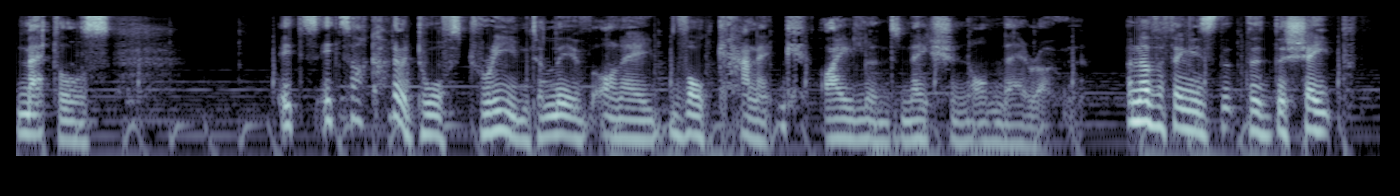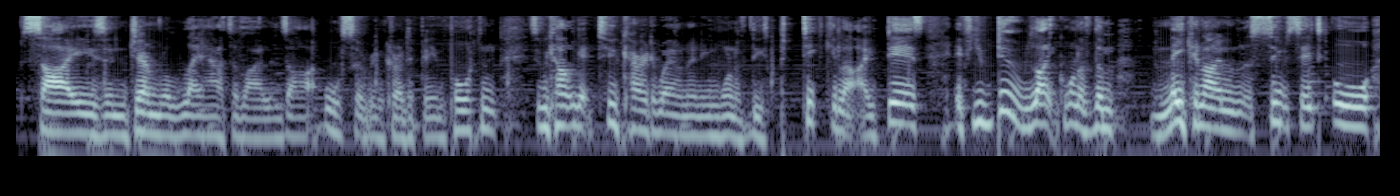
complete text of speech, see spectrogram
metals. It's, it's a kind of a dwarf's dream to live on a volcanic island nation on their own. Another thing is that the, the shape size and general layout of islands are also incredibly important, so we can't get too carried away on any one of these particular ideas. If you do like one of them, make an island that suits it, or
